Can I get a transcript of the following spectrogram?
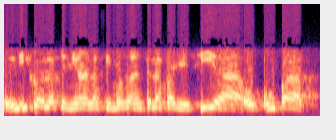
el hijo de la señora lastimosamente la fallecida, ocupa,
